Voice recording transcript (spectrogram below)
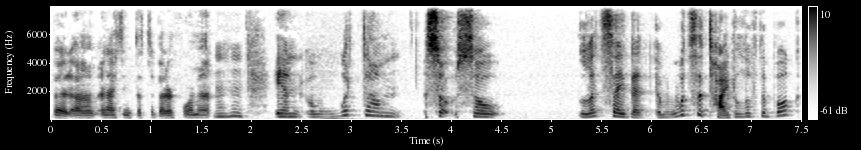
But um, and I think that's a better format. hmm And what um so so let's say that what's the title of the book?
